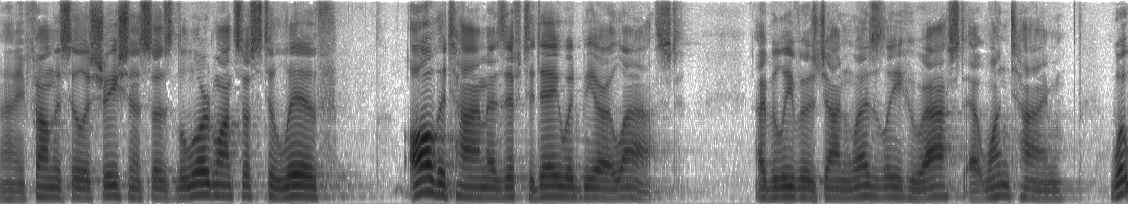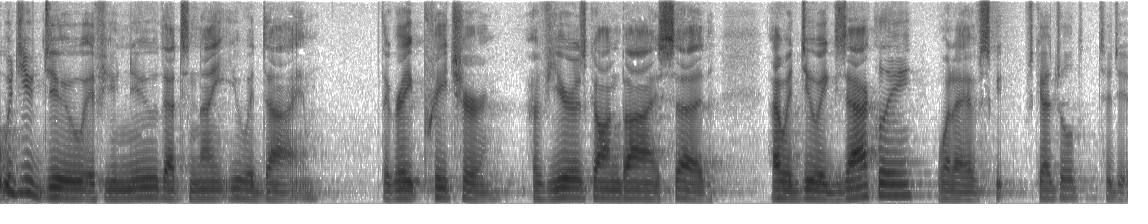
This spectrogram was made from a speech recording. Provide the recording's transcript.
Uh, I found this illustration that says the Lord wants us to live all the time as if today would be our last. I believe it was John Wesley who asked at one time, What would you do if you knew that tonight you would die? the great preacher of years gone by, said, I would do exactly what I have scheduled to do.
